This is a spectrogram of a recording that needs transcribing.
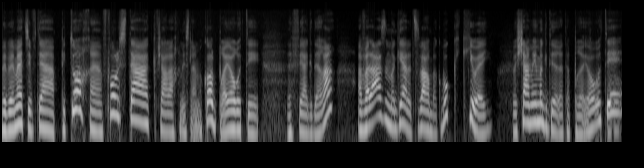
ובאמת צוותי הפיתוח הם full stack, אפשר להכניס להם הכל, priority לפי הגדרה, אבל אז מגיע לצוואר בקבוק QA, ושם מי מגדיר את ה priority?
